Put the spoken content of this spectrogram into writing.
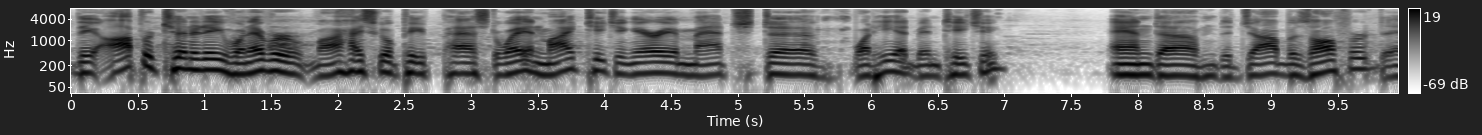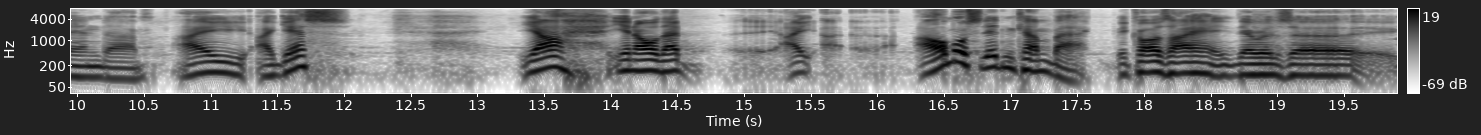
the opportunity, whenever my high school pe- passed away, and my teaching area matched uh, what he had been teaching, and um, the job was offered, and uh, I I guess yeah, you know that I I almost didn't come back because I there was a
